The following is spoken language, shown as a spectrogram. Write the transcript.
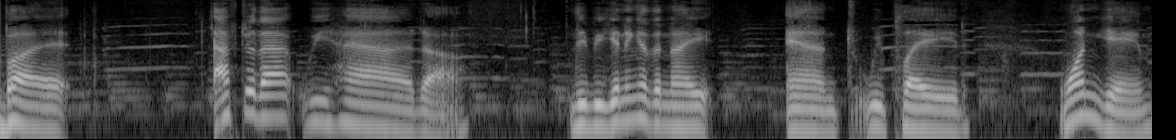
But after that, we had uh, the beginning of the night, and we played one game,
